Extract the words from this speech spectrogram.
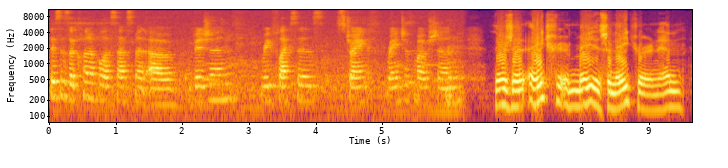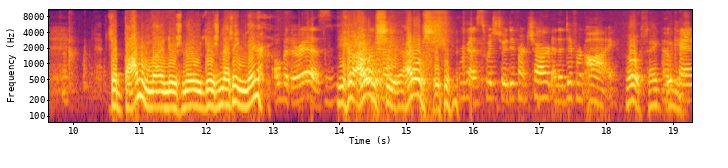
This is a clinical assessment of vision, reflexes, strength, range of motion. There's an H, it's an H or an N. The bottom line, there's no, there's nothing there. Oh, but there is. Yeah, I don't see it, I don't see it. We're going to switch to a different chart and a different eye. Oh, thank goodness. Okay?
